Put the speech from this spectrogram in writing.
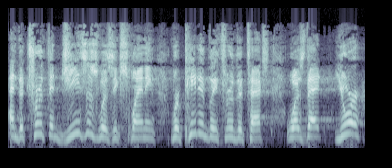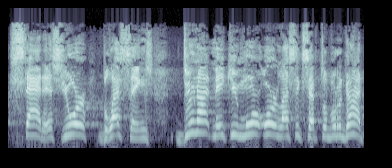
And the truth that Jesus was explaining repeatedly through the text was that your status, your blessings do not make you more or less acceptable to God.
